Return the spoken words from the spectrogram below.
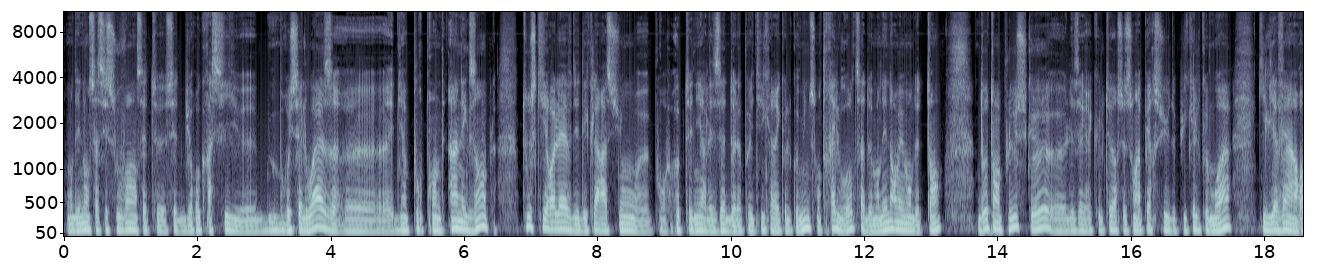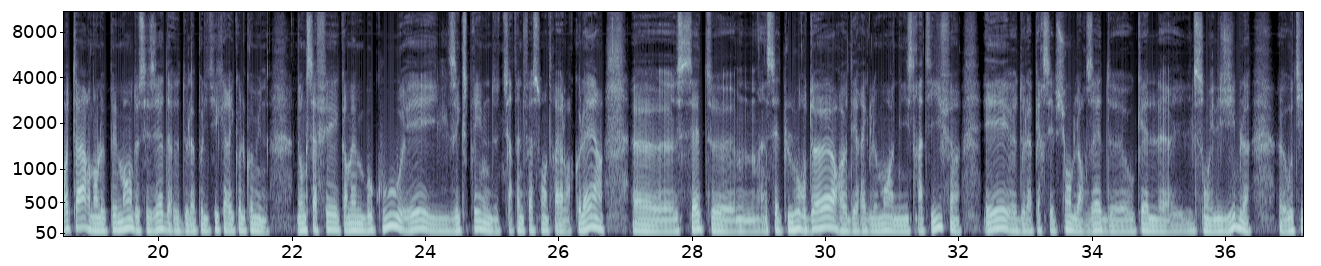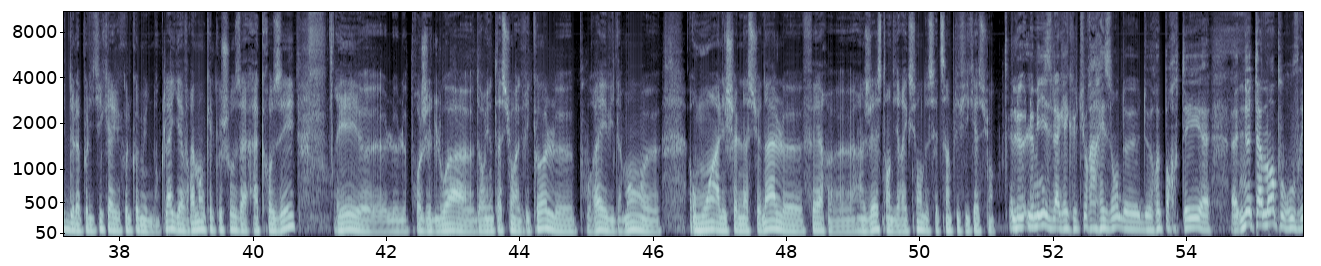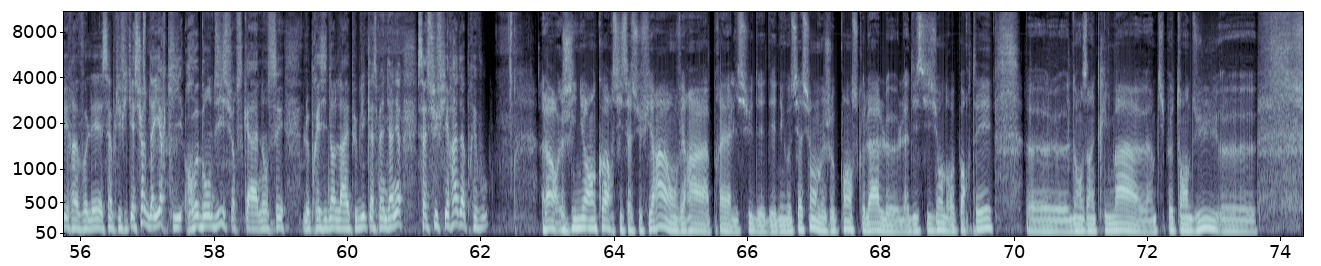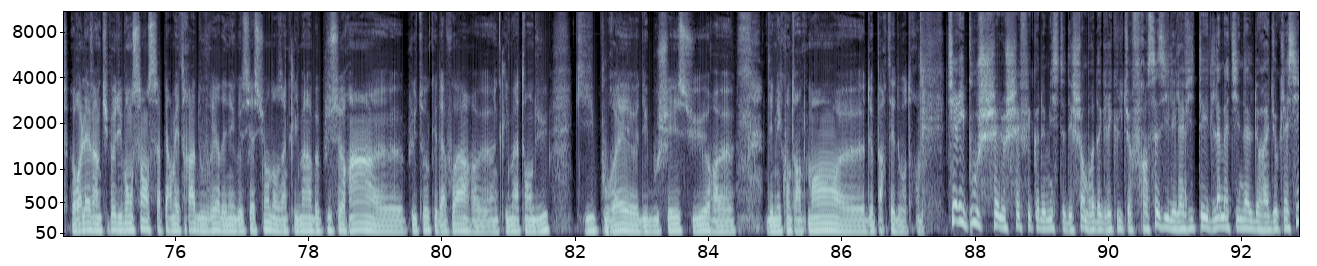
On dénonce assez souvent cette, cette bureaucratie euh, bruxelloise. Euh, eh bien, pour prendre un exemple, tout ce qui relève des déclarations euh, pour obtenir les aides de la politique agricole commune sont très lourdes. Ça demande énormément de temps. D'autant plus que euh, les agriculteurs se sont aperçus depuis quelques mois qu'il y avait un retard dans le paiement de ces aides de la politique agricole commune. Donc, ça fait quand même beaucoup et ils expriment de certaines façon à travers leur colère euh, cette euh, cette lourdeur des règlements administratifs et de la perception de leurs aides auxquelles ils sont éligibles euh, au titre de la politique agricole commune. Donc là, il y a vraiment quelque chose à, creuser et le, projet de loi d'orientation agricole pourrait évidemment, au moins à l'échelle nationale, faire un geste en direction de cette simplification. Le, le ministre de l'Agriculture a raison de, de reporter, notamment pour ouvrir un volet simplification, d'ailleurs qui rebondit sur ce qu'a annoncé le président de la République la semaine dernière. Ça suffira d'après vous? Alors, j'ignore encore si ça suffira. On verra après à l'issue des, négociations. Mais je pense que là, le, la décision de reporter euh, dans un climat euh, un petit peu tendu euh, relève un petit peu du bon sens. Ça permettra d'ouvrir des négociations dans un climat un peu plus serein, euh, plutôt que d'avoir euh, un climat tendu qui pourrait déboucher sur des mécontentements de part et d'autre. Thierry Pouche est le chef économiste des chambres d'agriculture françaises. Il est l'invité de la matinale de Radio Classique.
